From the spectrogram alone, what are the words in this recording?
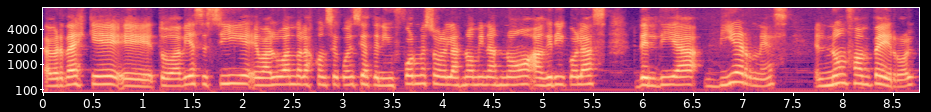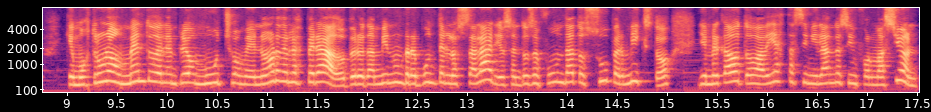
La verdad es que eh, todavía se sigue evaluando las consecuencias del informe sobre las nóminas no agrícolas del día viernes el non-fan payroll, que mostró un aumento del empleo mucho menor de lo esperado, pero también un repunte en los salarios. Entonces fue un dato súper mixto y el mercado todavía está asimilando esa información.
